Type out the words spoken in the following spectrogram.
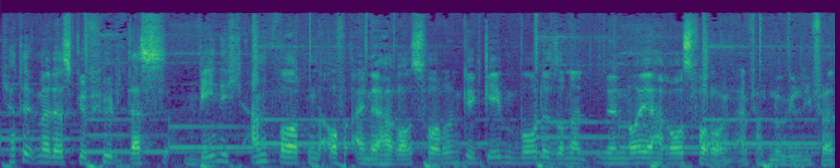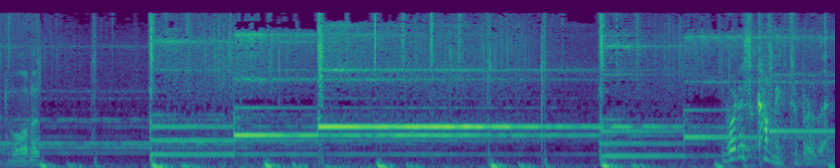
Ich hatte immer das Gefühl, dass wenig Antworten auf eine Herausforderung gegeben wurde, sondern eine neue Herausforderung einfach nur geliefert wurde. What is coming to Berlin?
